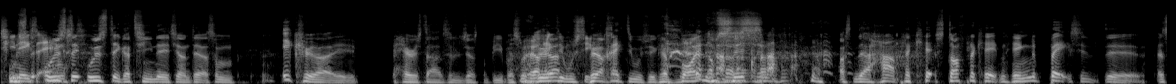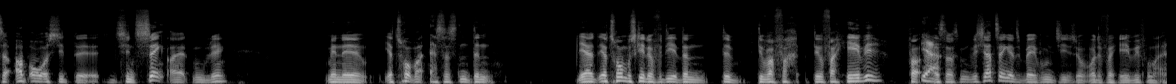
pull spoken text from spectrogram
Teenage udsti- udstikker teenageren der, som ikke hører øh, Harry Styles eller Justin Bieber. Som hører rigtig musik. Hører rigtig musik. Har Void of Vision. og sådan der har plaka- stofplakaten hængende bag sit, øh, altså op over sit, øh, sin seng og alt muligt. Ikke? Men øh, jeg tror bare, altså sådan den, jeg, jeg tror måske det var fordi, at den, det, det, var for, det var for heavy. For, Ja. ja. altså sådan, hvis jeg tænker tilbage på min teenage var det for heavy for mig.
